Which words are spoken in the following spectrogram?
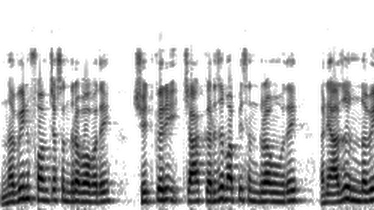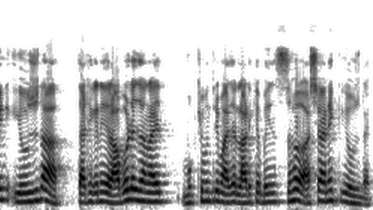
नवीन फॉर्मच्या संदर्भामध्ये शेतकरीच्या कर्जमाफी संदर्भामध्ये आणि अजून नवीन योजना त्या ठिकाणी राबवल्या जाणार आहेत. मुख्यमंत्री माझ्या लाडक्या बहीणसह अशा अनेक योजना आहेत.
